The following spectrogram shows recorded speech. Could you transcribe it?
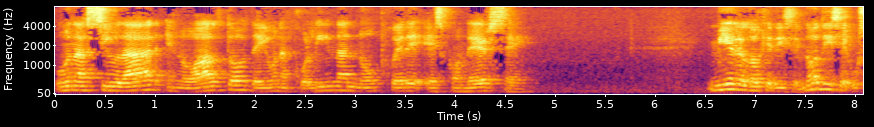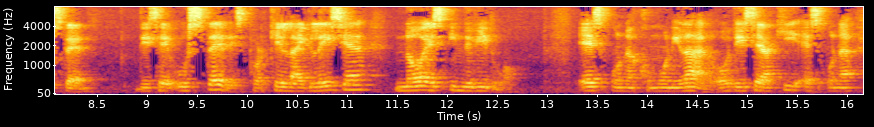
Una ciudad en lo alto de una colina no puede esconderse. Mira lo que dice, no dice usted, dice ustedes, porque la iglesia no es individuo, es una comunidad, o dice aquí es una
